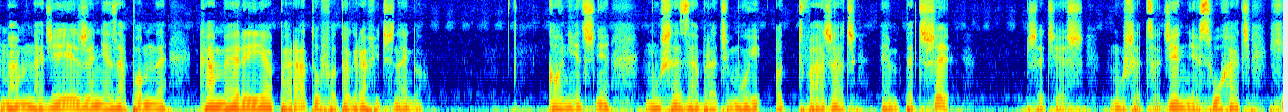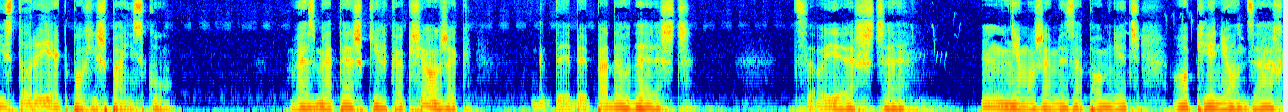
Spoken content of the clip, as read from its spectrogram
Mam nadzieję, że nie zapomnę kamery i aparatu fotograficznego. Koniecznie muszę zabrać mój odtwarzacz MP3. Przecież muszę codziennie słuchać historyjek po hiszpańsku. Wezmę też kilka książek, gdyby padał deszcz. Co jeszcze? Nie możemy zapomnieć o pieniądzach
